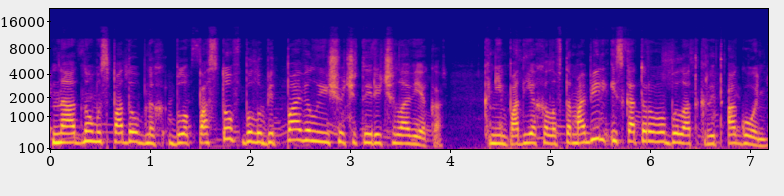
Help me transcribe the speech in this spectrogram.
На одном из подобных блокпостов был убит Павел и еще четыре человека. К ним подъехал автомобиль, из которого был открыт огонь.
